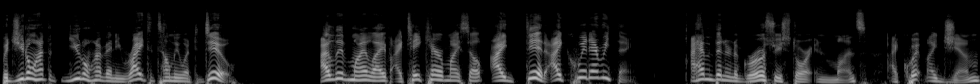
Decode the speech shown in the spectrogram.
But you don't have to you don't have any right to tell me what to do. I live my life. I take care of myself. I did. I quit everything. I haven't been in a grocery store in months. I quit my gym.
